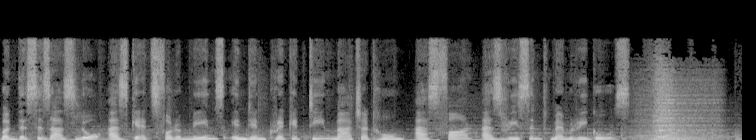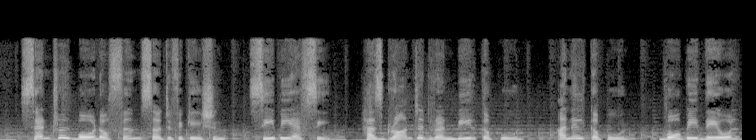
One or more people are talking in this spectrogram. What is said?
but this is as low as gets for a men's Indian cricket team match at home as far as recent memory goes. Central Board of Film Certification, CBFC, has granted Ranbir Kapoor, Anil Kapoor, Bobby Deol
